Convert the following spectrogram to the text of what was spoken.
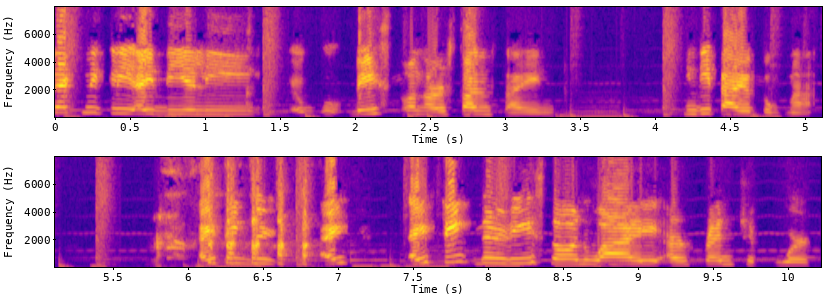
technically, ideally, based on our sun sign, hindi tayo tugma. I think the, I I think the reason why our friendship works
